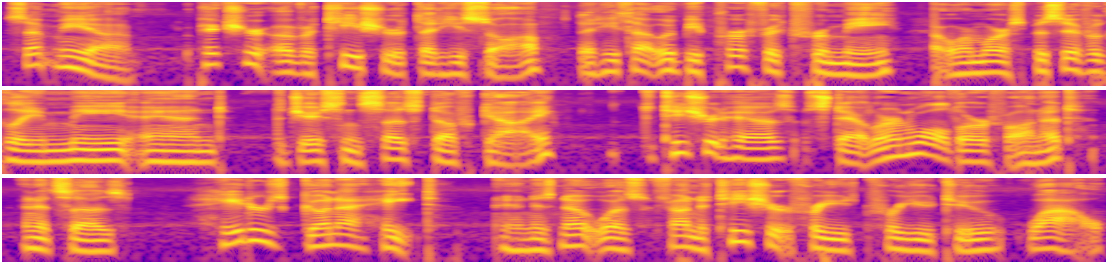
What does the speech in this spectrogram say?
sent me a picture of a t-shirt that he saw that he thought would be perfect for me, or more specifically, me and the Jason Says Stuff guy. The t shirt has Statler and Waldorf on it, and it says, Haters Gonna Hate. And his note was, "Found a T-shirt for you for you two. Wow.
